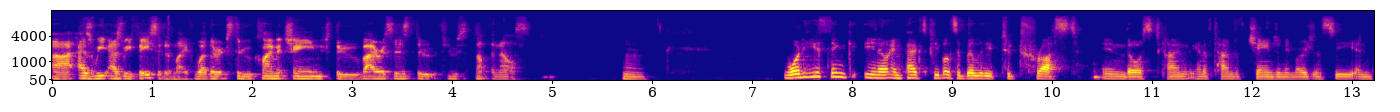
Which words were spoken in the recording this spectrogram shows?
uh, as we as we face it in life, whether it's through climate change, through viruses, through through something else. Hmm. What do you think you know impacts people's ability to trust in those kind kind of times of change and emergency? And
